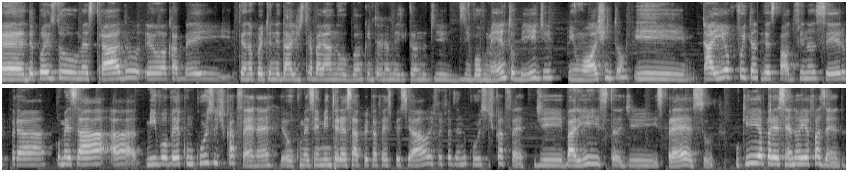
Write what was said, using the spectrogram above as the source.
É, depois do mestrado, eu acabei tendo a oportunidade de trabalhar no Banco Interamericano de Desenvolvimento, o BID, em Washington. E aí eu fui tendo respaldo financeiro para começar a me envolver com cursos de café, né? Eu comecei a me interessar por café especial e fui fazendo cursos de café, de barista, de expresso, o que ia aparecendo eu ia fazendo.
